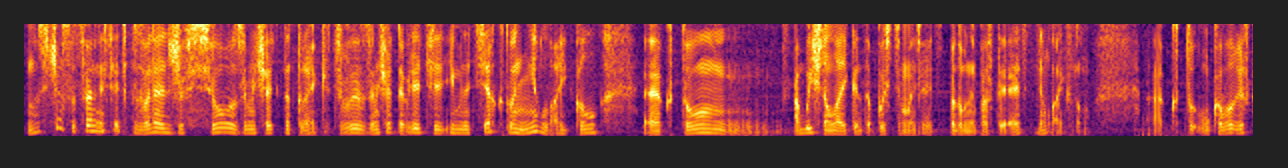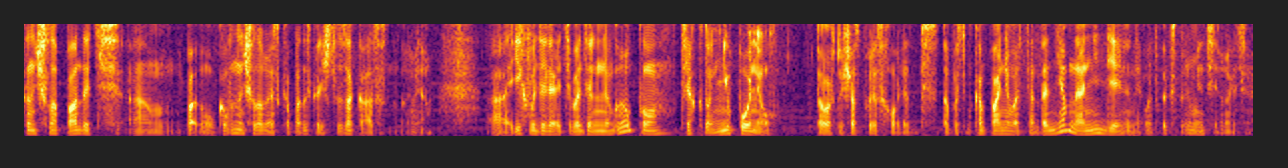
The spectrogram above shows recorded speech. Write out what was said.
Ну, сейчас социальные сети позволяют же все замечательно трекать. Вы замечательно видите именно тех, кто не лайкал, э, кто обычно лайкает, допустим, эти, подобные посты, а этот не лайкнул. А кто, у кого резко начала падать, у кого начало резко падать количество заказов, например. А их выделяете в отдельную группу, тех, кто не понял того, что сейчас происходит. Допустим, компания у вас не однодневная, а недельная. Вот вы экспериментируете.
